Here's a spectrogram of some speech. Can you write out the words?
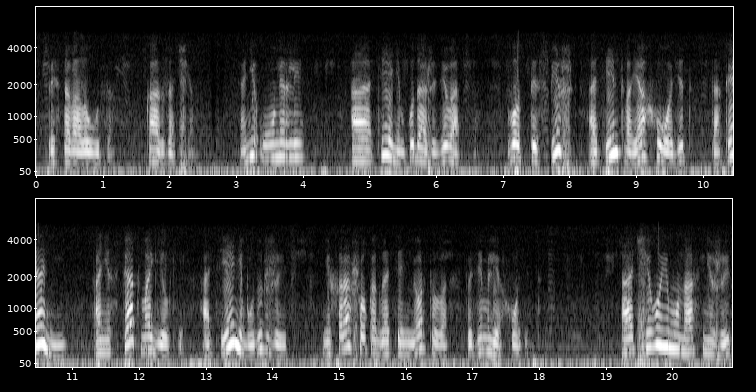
— приставала Уза. «Как зачем? Они умерли, а теням куда же деваться? Вот ты спишь, а тень твоя ходит, так и они. Они спят в могилке, а тени будут жить. Нехорошо, когда тень мертвого по земле ходит. «А отчего ему нас не жить?»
